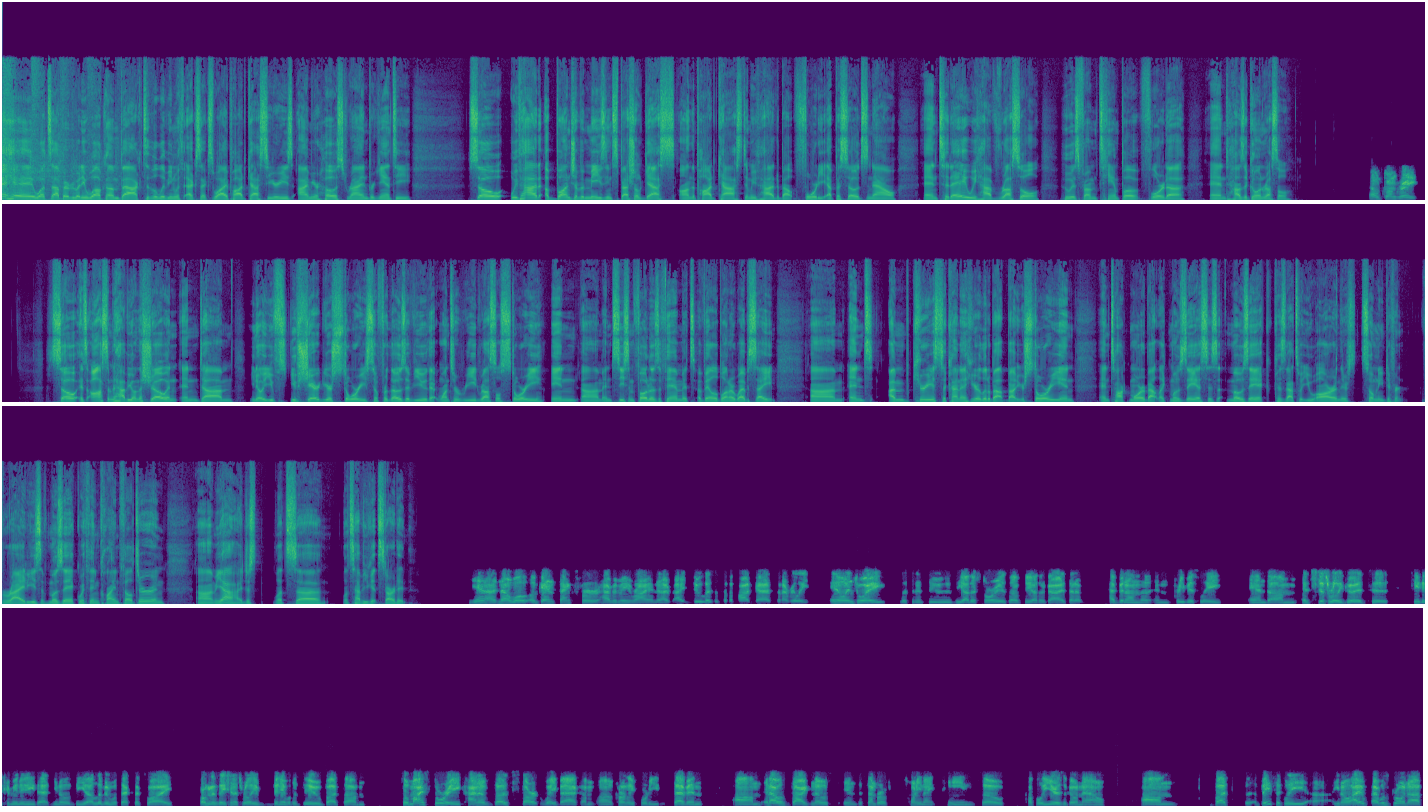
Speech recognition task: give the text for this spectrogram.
Hey, hey, what's up, everybody? Welcome back to the Living with XXY podcast series. I'm your host, Ryan Briganti. So, we've had a bunch of amazing special guests on the podcast, and we've had about 40 episodes now. And today we have Russell, who is from Tampa, Florida. And how's it going, Russell? Oh, it's going great. So it's awesome to have you on the show, and and um, you know you've you've shared your story. So for those of you that want to read Russell's story in um, and see some photos of him, it's available on our website. Um, and I'm curious to kind of hear a little bit about your story and and talk more about like mosaic mosaic because that's what you are, and there's so many different varieties of mosaic within Klinefelter. And um, yeah, I just let's uh, let's have you get started. Yeah, no, well, again, thanks for having me, Ryan. I, I do listen to the podcast, and I really, you know, enjoy listening to the other stories of the other guys that have have been on the and previously, and um, it's just really good to see the community that you know the uh, Living with XXY organization has really been able to do. But um, so my story kind of does start way back. I'm uh, currently 47, um, and I was diagnosed in December of 2019. So couple of years ago now. Um, but basically, uh, you know, I, I was growing up.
